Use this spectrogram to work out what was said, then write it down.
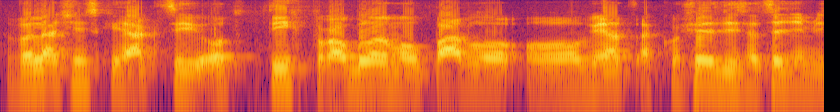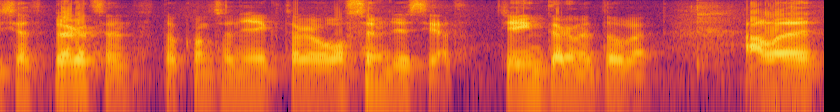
veľa čínskych akcií od tých problémov padlo o viac ako 60-70%, dokonca niektoré o 80%, tie internetové. Ale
